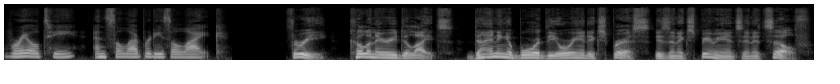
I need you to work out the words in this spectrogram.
royalty, and celebrities alike. 3. Culinary delights. Dining aboard the Orient Express is an experience in itself.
